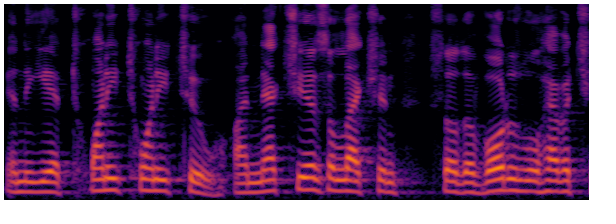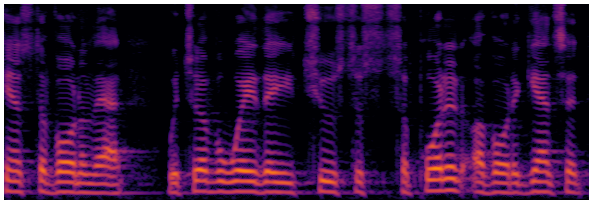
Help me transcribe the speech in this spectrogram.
in the year 2022 on next year's election, so the voters will have a chance to vote on that, whichever way they choose to support it or vote against it.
